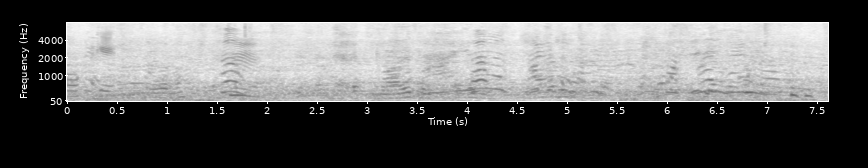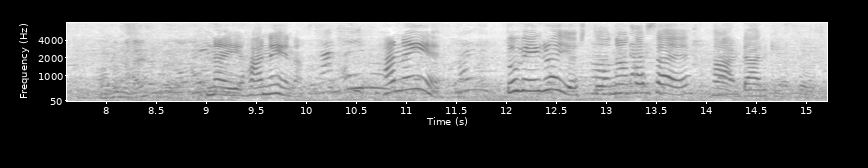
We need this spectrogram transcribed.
ओके. नाही, हा नाही आहे ना. हा नाही आहे. तो वेगळा यश तो ना कसा आहे? हा डार्क आहे.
